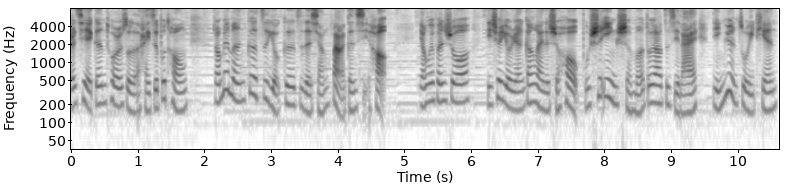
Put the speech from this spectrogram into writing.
而且跟托儿所的孩子不同，长辈们各自有各自的想法跟喜好。杨卫芬说：“的确有人刚来的时候不适应，什么都要自己来，宁愿做一天。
